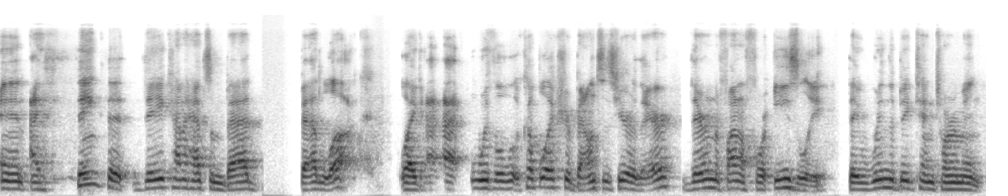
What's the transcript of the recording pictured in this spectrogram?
and I think that they kind of had some bad bad luck. Like I, I, with a, a couple extra bounces here or there, they're in the Final Four easily. They win the Big Ten tournament.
